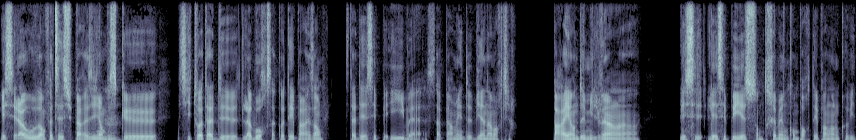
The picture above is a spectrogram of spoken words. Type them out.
Et c'est là où en fait c'est super résilient parce Mm. que si toi tu as de, de la bourse à côté par exemple, si tu as des SCPI, bah, ça permet de bien amortir. Pareil en 2020, euh, les, C- les SCPI elles se sont très bien comportées pendant le Covid.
